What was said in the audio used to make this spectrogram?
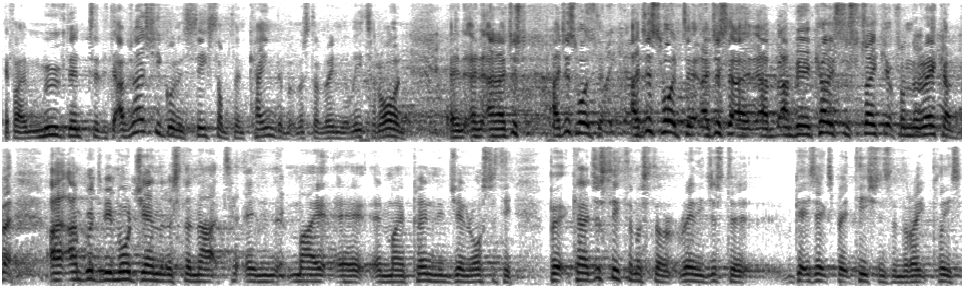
if I moved into the... I was actually going to say something kind about Mr Riney later on, and, and, and I just, I just want to, I just want to, I just, I, I'm being encouraged to strike it from the record, but I, I'm going to be more generous than that in my, uh, in my impending generosity. But can I just say to Mr Rennie, just to get his expectations in the right place.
